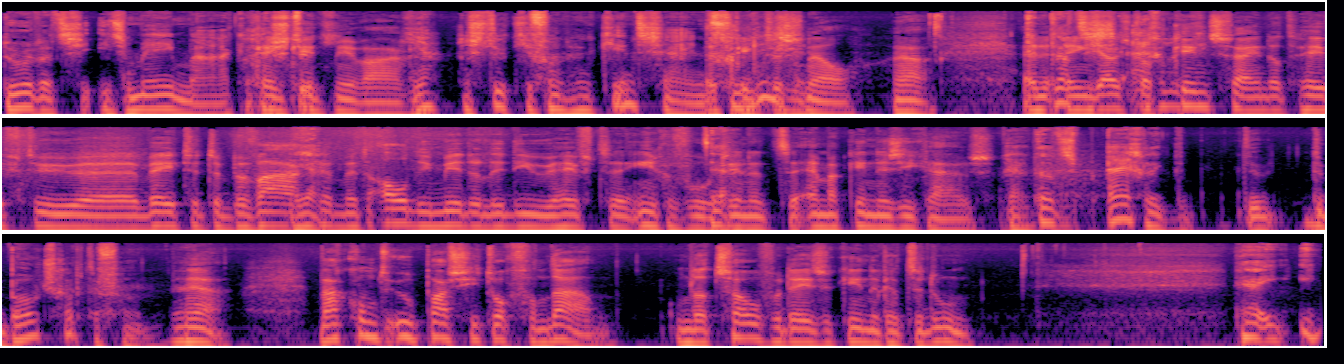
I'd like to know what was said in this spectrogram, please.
doordat ze iets meemaken... Geen een kind meer waren. Ja, een stukje van hun kind zijn. Het ging te snel. Ja. En, juist dat kind zijn, dat heeft u eh, weten te bewaken... Ja. met al die middelen die u heeft eh, ingevoerd Ja. in het eh, Emma Kinderziekenhuis. Ja, dat is eigenlijk de, de, de boodschap ervan. Ja. Waar komt uw passie toch vandaan? Om dat zo voor deze kinderen te doen? Ja, ik, ik,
